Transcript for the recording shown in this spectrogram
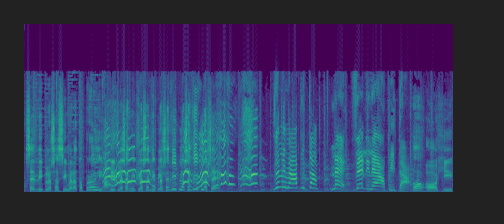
Σε δίπλωσα σήμερα το πρωί. Δίπλωσε, δίπλωσε, δίπλωσε, δίπλωσε, δίπλωσε. Δεν είναι άπλυτα! Ω, όχι.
